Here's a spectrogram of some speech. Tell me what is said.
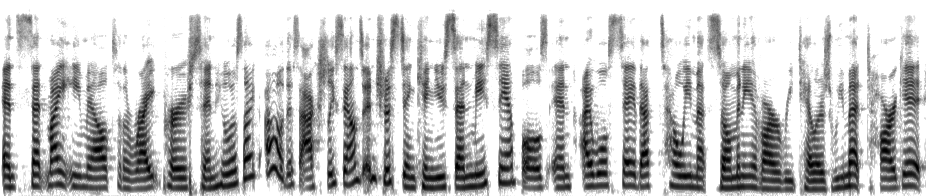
and sent my email to the right person who was like, Oh, this actually sounds interesting. Can you send me samples? And I will say that's how we met so many of our retailers. We met Target.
